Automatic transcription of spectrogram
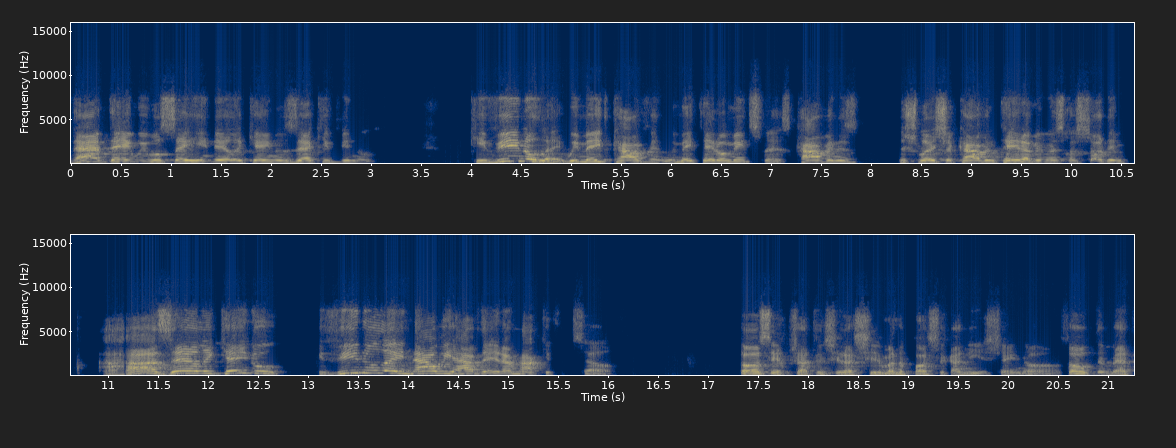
that day we will say hine zekivinu. Kivinu. We made kavin. We made tero mitzvahs. Kavin is the shloisha kavin tera b'mes chasodim. Aha ze lekenu. Kivinu. Now we have the eramakif itself. Dos ich pshat in shir ashir man posuk ani. So the met.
